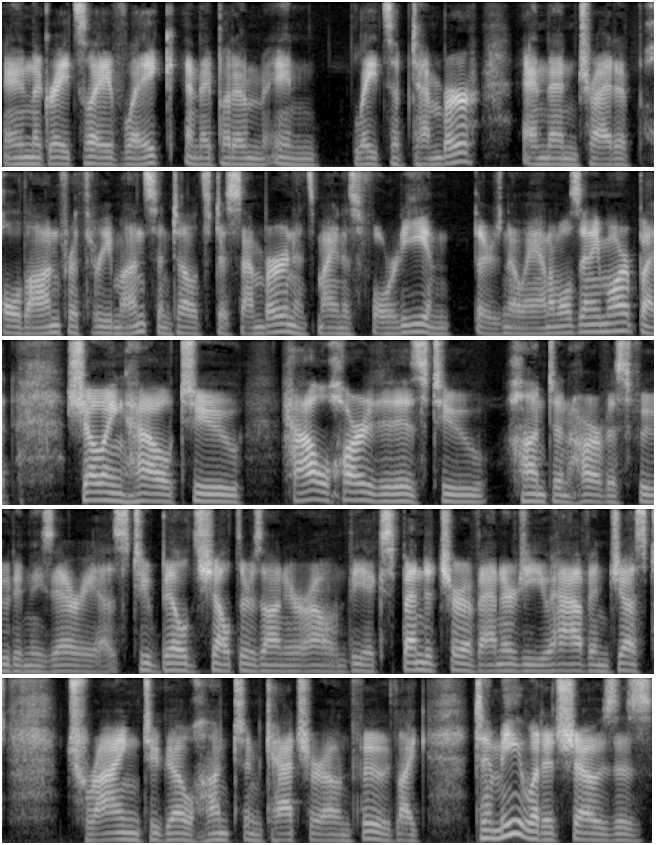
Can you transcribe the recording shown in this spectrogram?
in the Great Slave Lake, and they put them in late September and then try to hold on for three months until it's December and it's minus 40 and there's no animals anymore. But showing how to how hard it is to hunt and harvest food in these areas, to build shelters on your own, the expenditure of energy you have in just trying to go hunt and catch your own food. Like to me, what it shows is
